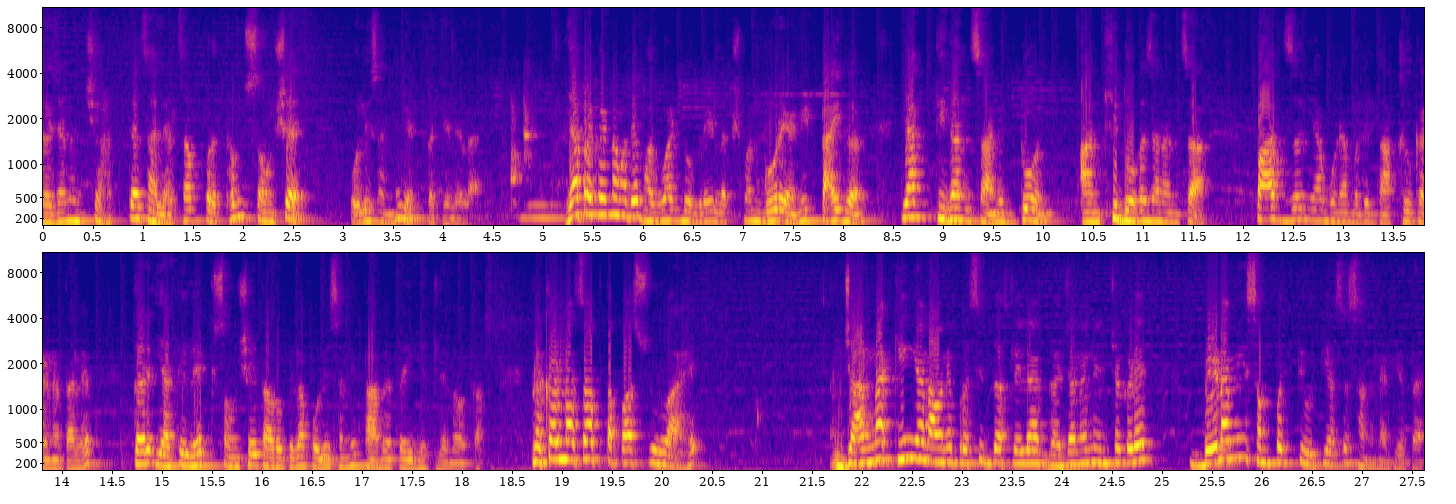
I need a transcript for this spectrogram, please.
गजाननची हत्या झाल्याचा प्रथम संशय पोलिसांनी व्यक्त केलेला आहे. या प्रकरणामध्ये भगवान डोंगरे लक्ष्मण गोरे आणि टायगर या तिघांचा आणि दोन आणखी दोघा जणांचा पाच जण या गुन्ह्यामध्ये दाखल करण्यात आले. तर यातील एक संशयित आरोपीला पोलिसांनी ताब्यातही घेतलेला होता. प्रकरणाचा तपास सुरू आहे. जालना किंग या नावाने प्रसिद्ध असलेल्या गजानन यांच्याकडे बेनामी संपत्ती होती असं सांगण्यात येत आहे.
